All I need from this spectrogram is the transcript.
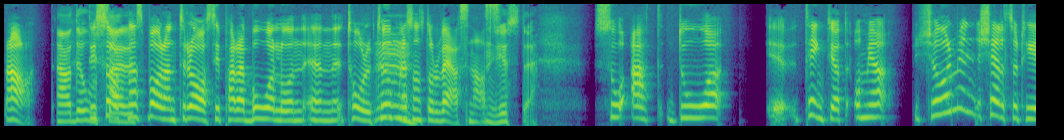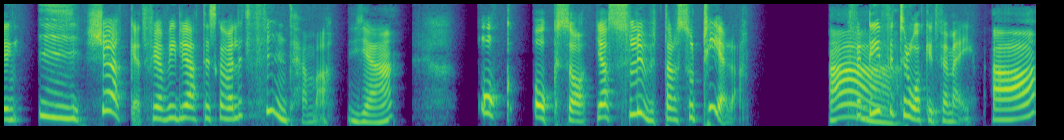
Ja, Ja, det, det osar... saknas bara en trasig parabol och en, en torktumlare Mm. som står och väsnas. Just det. Så att då eh, tänkte jag att om jag kör min källsortering i köket, för jag vill ju att det ska vara väldigt fint hemma, Ja. och också, jag slutar sortera, Ah. för det är för tråkigt för mig. Ja.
